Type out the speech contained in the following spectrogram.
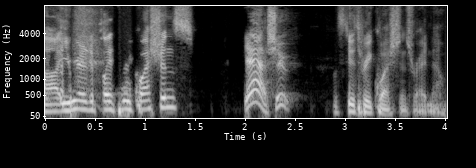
uh, you ready to play three questions? yeah shoot Let's do three questions right now.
